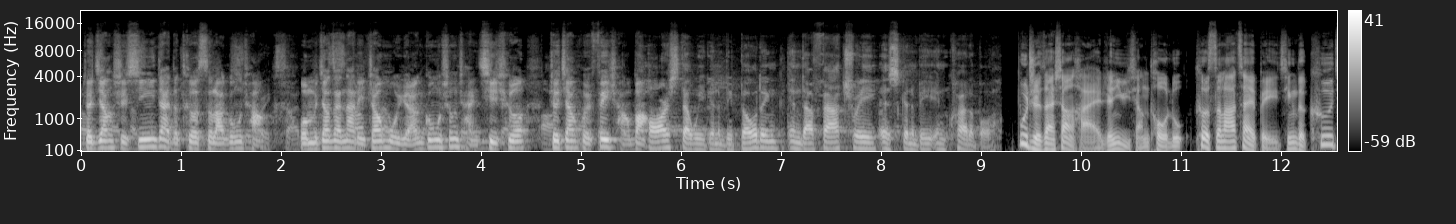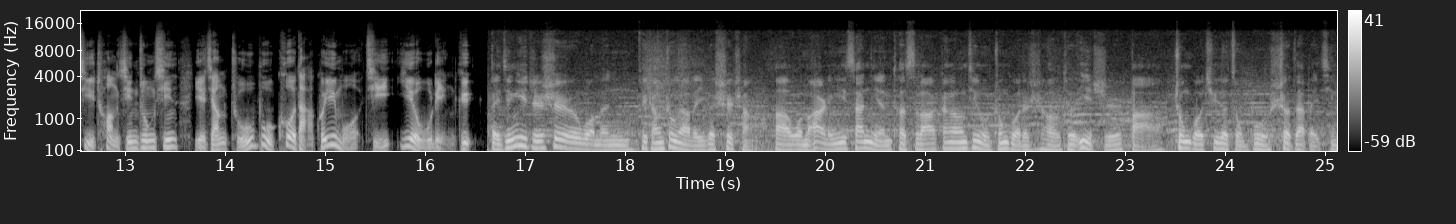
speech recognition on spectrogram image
这将是新一代的特斯拉工厂。我们将在那里招募员工，生产汽车。这将会非常棒。Cars that we're going to be building in that factory is going to be incredible. 不止在上海，任宇翔透露，特斯拉在北京的科技创新中心也将逐步扩大规模及业务领域。北京一直是我们非常重要的一个市场啊。我们二零一三年特斯拉刚刚进入中国的时候，就一直把中国区的总部设在北京。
